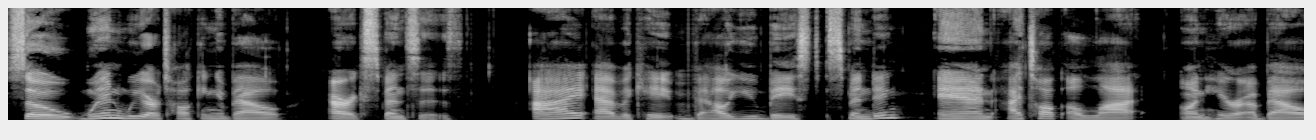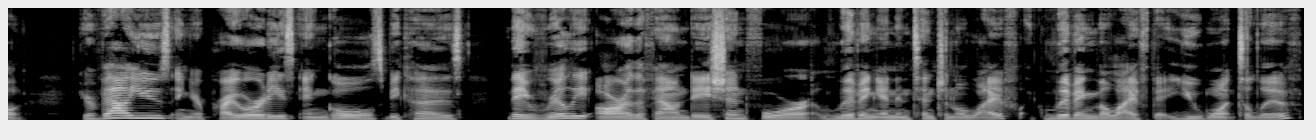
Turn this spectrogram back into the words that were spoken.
So when we are talking about our expenses, I advocate value based spending. And I talk a lot on here about your values and your priorities and goals because they really are the foundation for living an intentional life, like living the life that you want to live.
